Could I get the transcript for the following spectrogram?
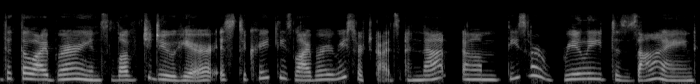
that the librarians love to do here is to create these library research guides and that um, these are really designed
